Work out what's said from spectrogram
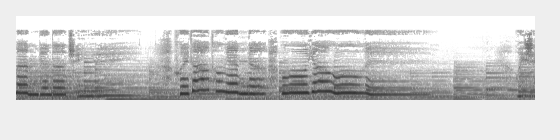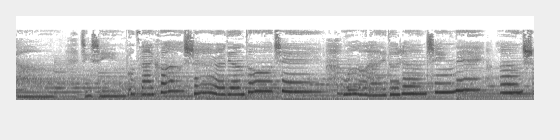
慢变得均匀，回到童年的无忧无虑，微笑，清醒不再和十二点赌气，我爱的人，请你安睡，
